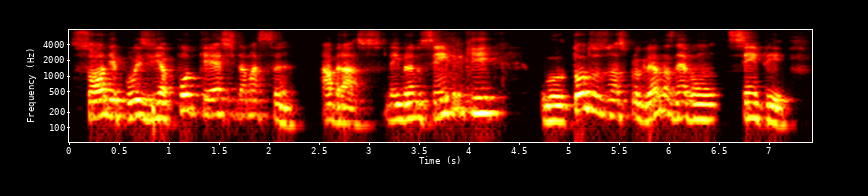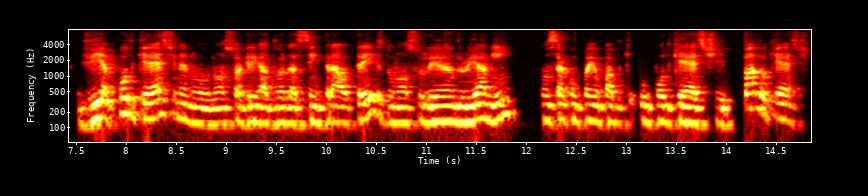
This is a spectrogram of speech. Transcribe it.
só depois via podcast da maçã. Abraços. Lembrando sempre que o, todos os nossos programas né, vão sempre via podcast, né, no nosso agregador da Central 3, do nosso Leandro e a mim. Então você acompanha o podcast Padocast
